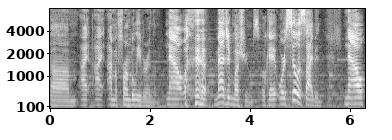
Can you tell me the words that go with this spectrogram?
Um, I, I, I'm a firm believer in them. Now, magic mushrooms, okay, or psilocybin. Now,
